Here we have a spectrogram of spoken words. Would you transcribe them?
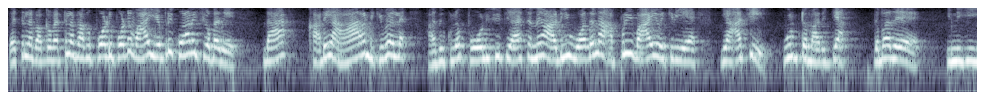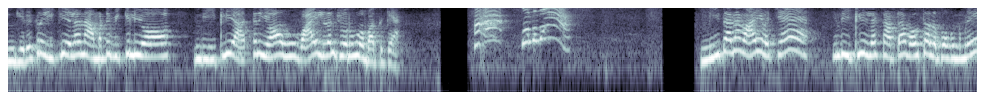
வெத்தலை பாக்கு வெத்தலை பாக்கு போட்டு போட்டு வாய். எப்படி கோணிச்சு பாரு? இந்த கடையை ஆரம்பிக்கவே இல்லை. அதுக்குள்ள போலீஸ் ஸ்டேஷனு அடி உதன அப்படி வாய் வைக்கிறியே. யாச்சி உருட்ட மாதிரிக்கா. இந்த பாரு. இன்னைக்கு இங்க இருக்கிற இட்லி எல்லாம் நான் மட்டும் விக்கலையோ? இந்த இட்லி அத்தனையும் உன் வாயில தான் சொருவோம் பாத்துக்க நீ தானே வாய வச்ச? இந்த இட்லியில சாப்பிட்டா வவுத்தால போகணுமே.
